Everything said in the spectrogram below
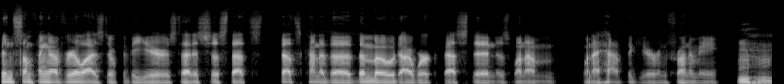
been something I've realized over the years that it's just that's that's kind of the the mode I work best in is when I'm when I have the gear in front of me. Mm-hmm.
